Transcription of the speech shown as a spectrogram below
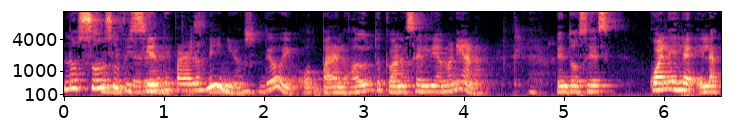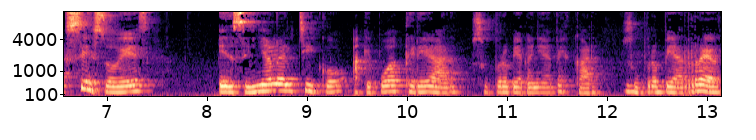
no son, Son suficientes para los niños de hoy o para los adultos que van a ser el día de mañana. Entonces, ¿cuál es la- el acceso? Es enseñarle al chico a que pueda crear su propia caña de pescar, su propia red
